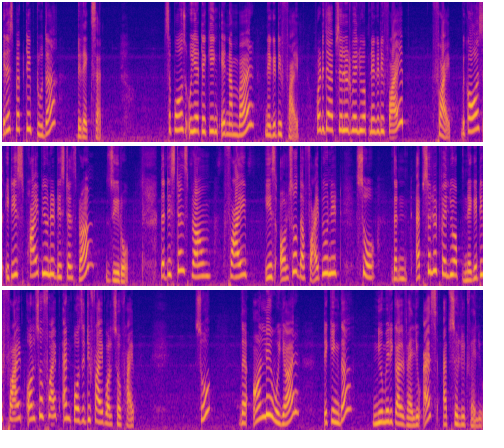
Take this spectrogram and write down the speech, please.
irrespective to the direction. Suppose we are taking a number negative 5. What is the absolute value of negative 5? 5 because it is 5 unit distance from 0. The distance from 5 is also the 5 unit. So the absolute value of negative 5 also 5 and positive 5 also 5 so the only we are taking the numerical value as absolute value.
